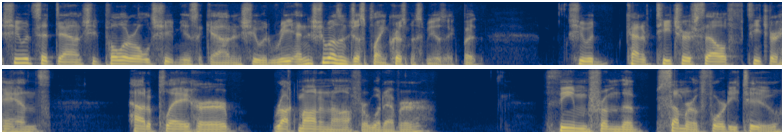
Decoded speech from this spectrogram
she would sit down, she'd pull her old sheet music out and she would read and she wasn't just playing Christmas music, but she would kind of teach herself, teach her hands how to play her Rachmaninoff or whatever theme from the summer of 42.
